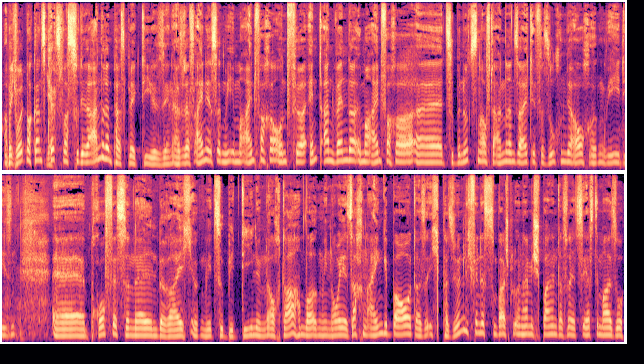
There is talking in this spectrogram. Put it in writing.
Aber ich wollte noch ganz Ja. kurz was zu der anderen Perspektive sehen. Also das eine ist irgendwie immer einfacher und für Endanwender immer einfacher äh, zu benutzen. Auf der anderen Seite versuchen wir auch irgendwie diesen äh, professionellen Bereich irgendwie zu bedienen. Auch da haben wir irgendwie neue Sachen eingebaut. Also ich persönlich finde es zum Beispiel unheimlich spannend, dass wir jetzt das erste Mal so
